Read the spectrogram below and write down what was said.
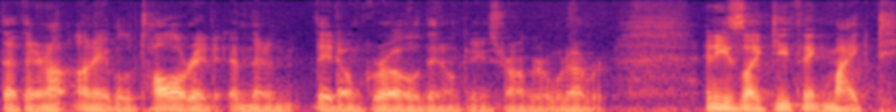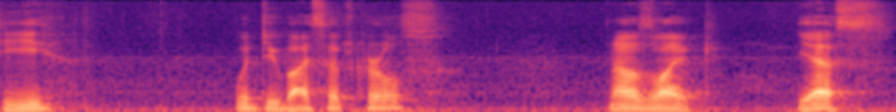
that they're not unable to tolerate it and then they don't grow, they don't get any stronger or whatever. And he's like, Do you think Mike T would do biceps curls? And I was like, Yes,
